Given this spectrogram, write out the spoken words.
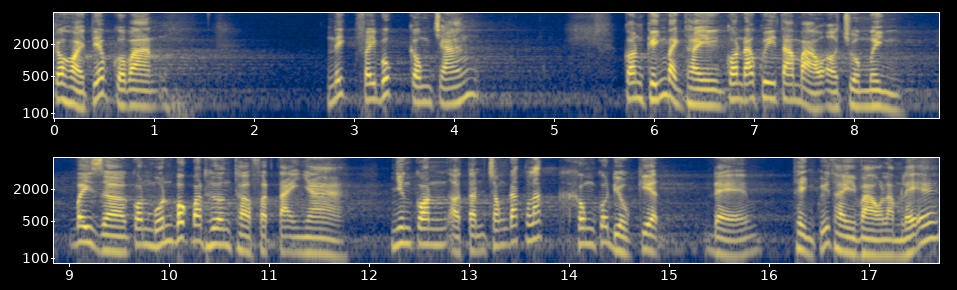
Câu hỏi tiếp của bạn nick Facebook Công Tráng. Con kính bạch Thầy, con đã quy Tam Bảo ở chùa mình. Bây giờ con muốn bốc bát hương thờ Phật tại nhà, nhưng con ở tận trong Đắk Lắc không có điều kiện để thỉnh quý Thầy vào làm lễ.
